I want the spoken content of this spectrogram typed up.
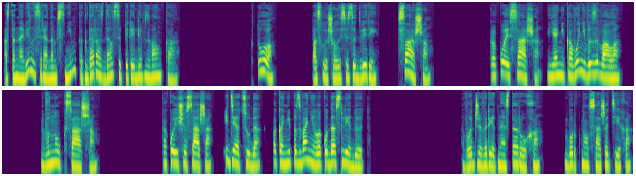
Остановилась рядом с ним, когда раздался перелив звонка. «Кто?» — послышалось из-за двери. «Саша». «Какой Саша? Я никого не вызывала». «Внук Саша». «Какой еще Саша? Иди отсюда, пока не позвонила куда следует». «Вот же вредная старуха», — буркнул Саша тихо.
